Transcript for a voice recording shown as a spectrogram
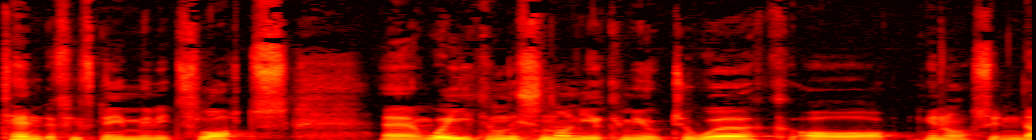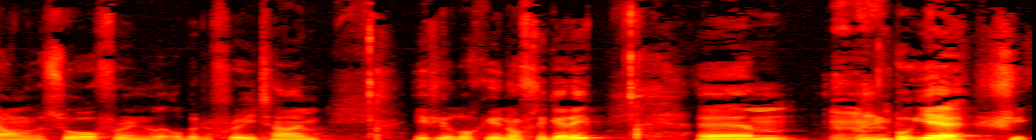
10 to 15 minute slots. Um, where you can listen on your commute to work or you know sitting down on the sofa in a little bit of free time if you're lucky enough to get it. Um, but yeah she,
